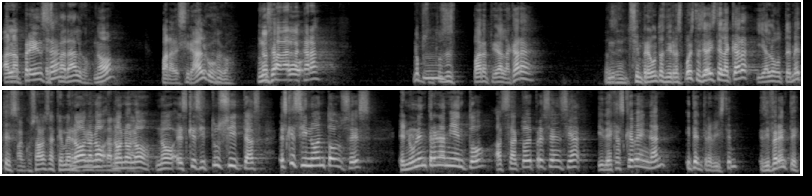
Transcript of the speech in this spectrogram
a la prensa. Es para algo. ¿No? Para decir algo. ¿No O es para dar la o- cara? No, pues entonces párate y da la cara. Pues. Sin preguntas ni respuestas. Ya diste la cara y ya luego te metes. Paco, ¿sabes a qué me No, refiero? no, no, no, no, cara? no, no. Es que si tú citas, es que si no, entonces, en un entrenamiento, haces acto de presencia y dejas que vengan y te entrevisten. Es diferente.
